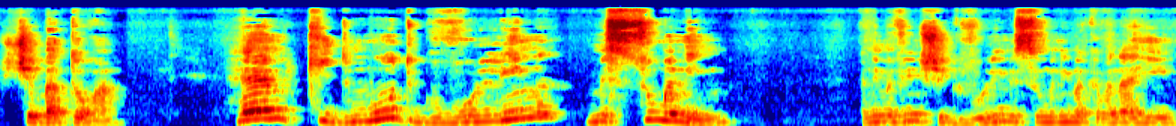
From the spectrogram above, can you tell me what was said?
שבתורה הם כדמות גבולים מסומנים. אני מבין שגבולים מסומנים הכוונה היא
